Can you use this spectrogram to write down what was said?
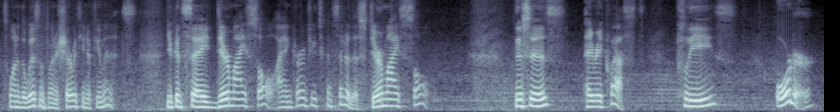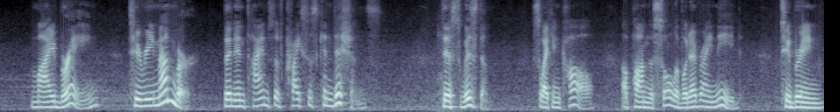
It's one of the wisdoms I'm going to share with you in a few minutes. You could say, Dear my soul, I encourage you to consider this. Dear my soul, this is a request. Please order my brain to remember that in times of crisis conditions, this wisdom, so I can call upon the soul of whatever I need to bring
